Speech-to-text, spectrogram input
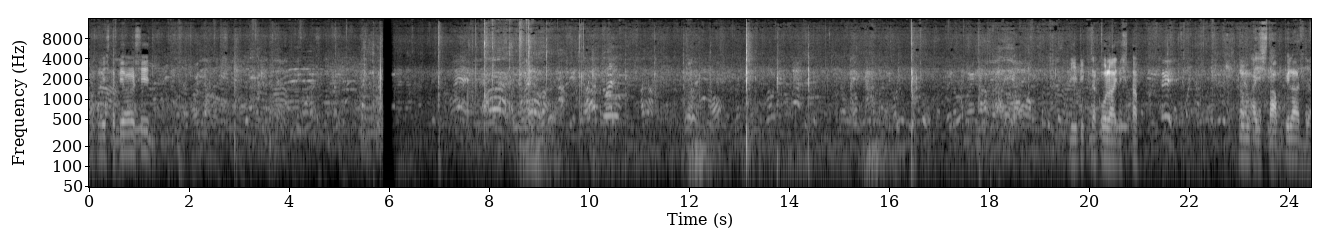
Maka-stop yung seed. Bibik na kula ini stop. Maka-stop. Pila aja.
